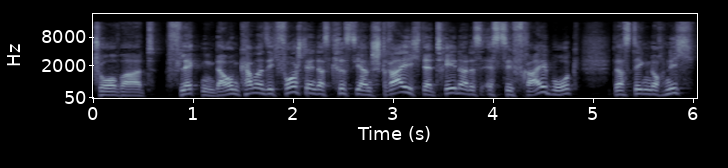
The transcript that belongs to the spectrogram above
Torwart Flecken. Darum kann man sich vorstellen, dass Christian Streich, der Trainer des SC Freiburg, das Ding noch nicht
